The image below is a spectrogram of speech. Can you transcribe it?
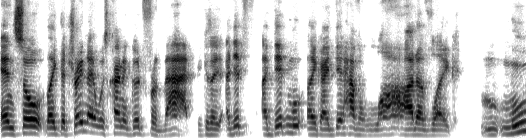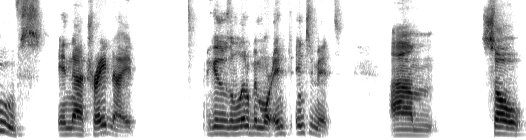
and so like the trade night was kind of good for that because I, I did I did move like I did have a lot of like moves in that trade night because it was a little bit more in- intimate. Um, so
